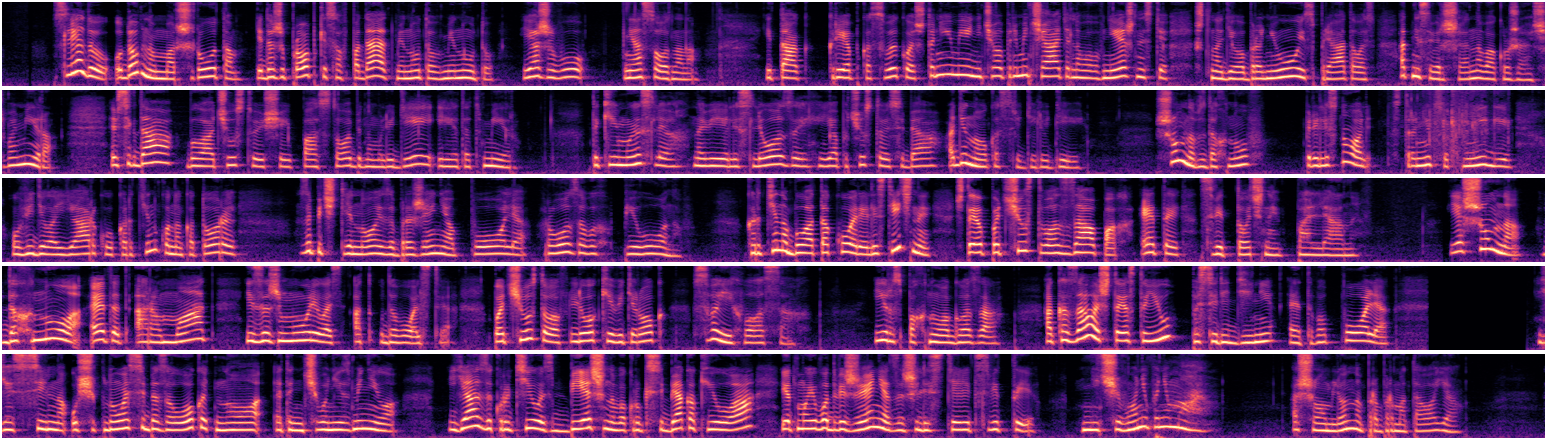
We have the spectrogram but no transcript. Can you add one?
Следую удобным маршрутам, и даже пробки совпадают минута в минуту. Я живу неосознанно. И так крепко свыклась, что не имея ничего примечательного во внешности, что надела броню и спряталась от несовершенного окружающего мира. И всегда была чувствующей по-особенному людей и этот мир. Такие мысли навеяли слезы, и я почувствовала себя одиноко среди людей. Шумно вздохнув, перелистнула страницу книги, увидела яркую картинку, на которой запечатлено изображение поля розовых пионов. Картина была такой реалистичной, что я почувствовала запах этой цветочной поляны. Я шумно вдохнула этот аромат и зажмурилась от удовольствия, почувствовав легкий ветерок в своих волосах. И распахнула глаза – Оказалось, что я стою посередине этого поля. Я сильно ущипнула себя за локоть, но это ничего не изменило. Я закрутилась бешено вокруг себя, как юла, и от моего движения зашелестели цветы. «Ничего не понимаю», — ошеломленно пробормотала я.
